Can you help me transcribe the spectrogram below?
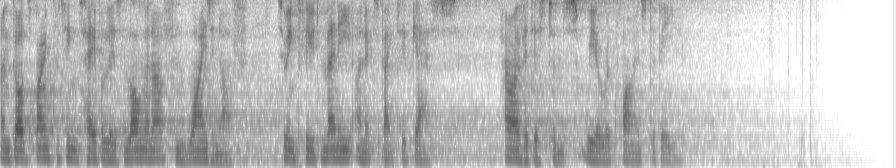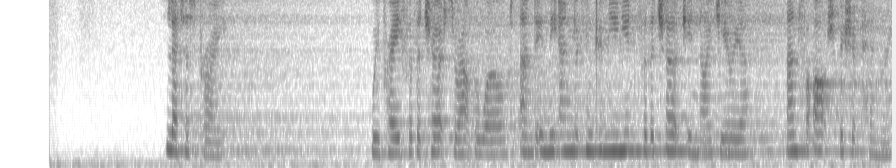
and God's banqueting table is long enough and wide enough to include many unexpected guests, however distant we are required to be. Let us pray. We pray for the Church throughout the world and in the Anglican Communion for the Church in Nigeria and for Archbishop Henry.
